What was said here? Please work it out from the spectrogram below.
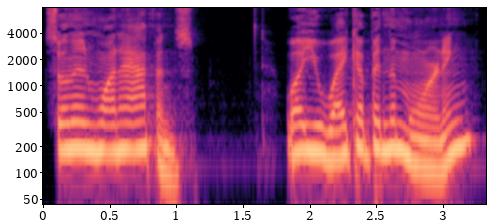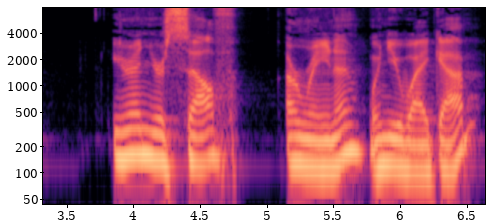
So then what happens? Well, you wake up in the morning, you're in your self arena when you wake up.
